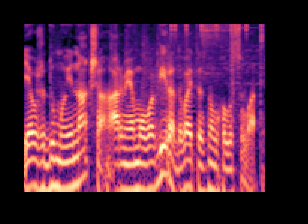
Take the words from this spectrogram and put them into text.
я вже думаю інакше, армія мова віра, давайте знову голосувати.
